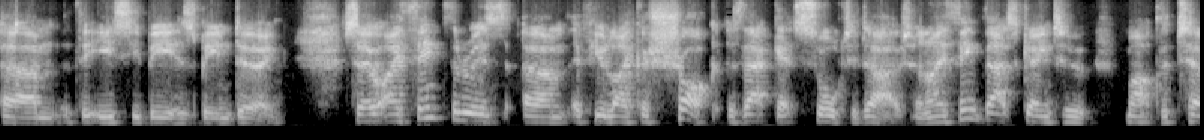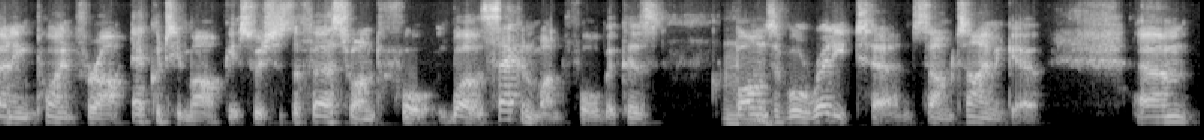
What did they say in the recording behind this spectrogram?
um, the ECB has been doing. So I think there is, um, if you like, a shock as that gets sorted out. And I think that's going to mark the turning point for our equity markets, which is the first one to fall, well, the second one to fall because Mm-hmm. Bonds have already turned some time ago. Um,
